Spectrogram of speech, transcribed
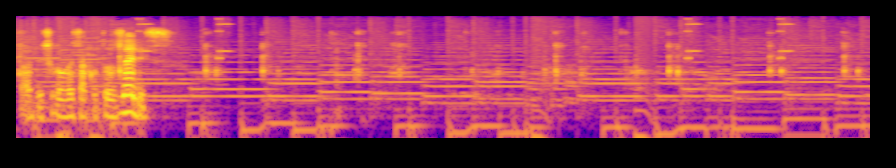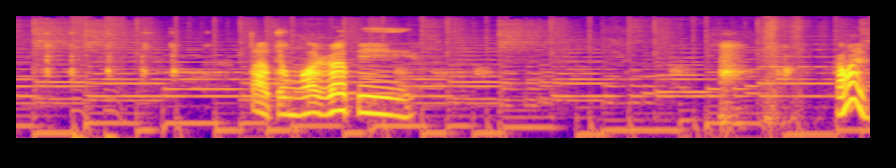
Tá, deixa eu conversar com todos eles. Tá, tenho um War Up. Calma aí.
